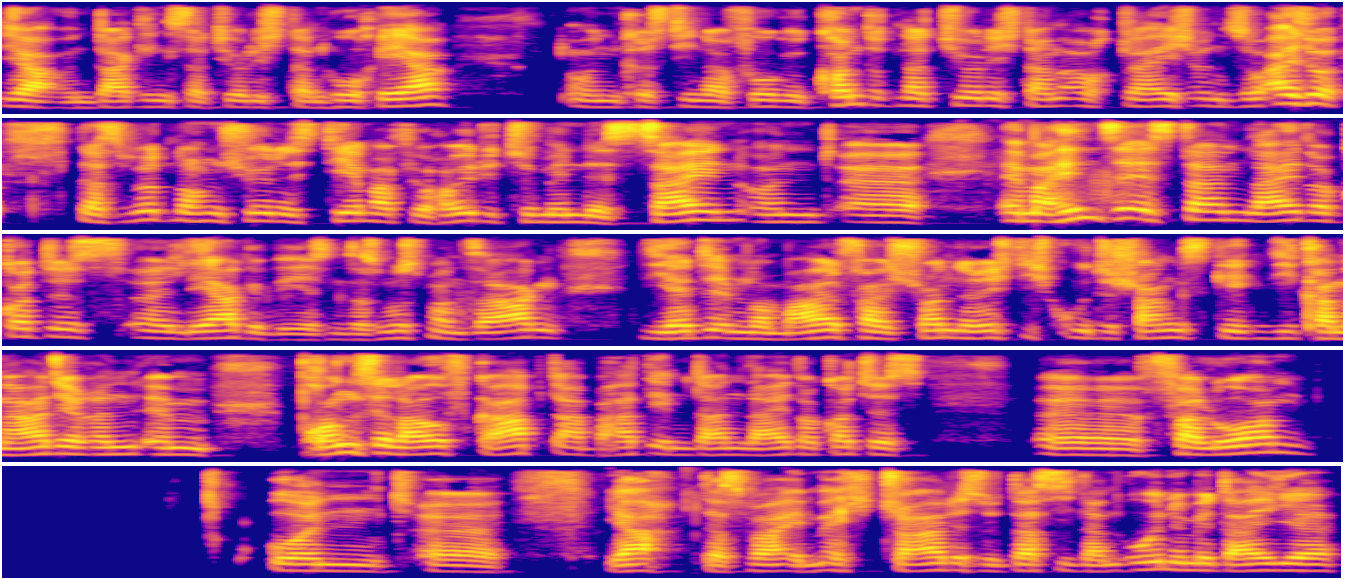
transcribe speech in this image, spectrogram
ja, und da ging es natürlich dann hoch her. Und Christina Vogel kontert natürlich dann auch gleich und so. Also, das wird noch ein schönes Thema für heute zumindest sein. Und äh, Emma Hinze ist dann leider Gottes äh, leer gewesen. Das muss man sagen. Die hätte im Normalfall schon eine richtig gute Chance gegen die Kanadierin im Bronzelauf gehabt, aber hat eben dann leider Gottes äh, verloren. Und äh, ja, das war eben echt schade, sodass sie dann ohne Medaille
